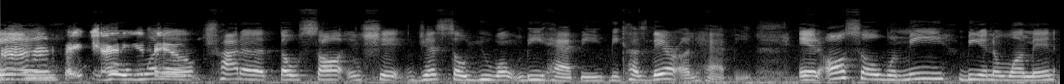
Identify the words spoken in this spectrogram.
and mm-hmm. will want to try to throw salt and shit just so you won't be happy because they're unhappy. And also, with me being a woman,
